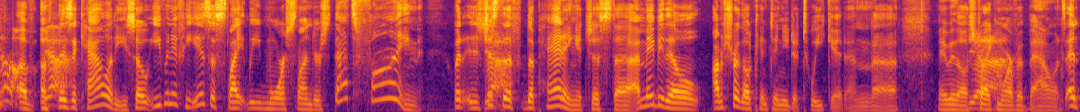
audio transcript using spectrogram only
no, of, of yeah. physicality. So even if he is a slightly more slender, that's fine. But it's just yeah. the, the padding. It just uh, maybe they'll. I'm sure they'll continue to tweak it, and uh, maybe they'll strike yeah. more of a balance. And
